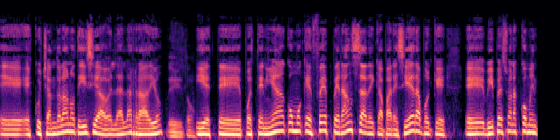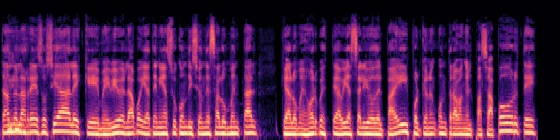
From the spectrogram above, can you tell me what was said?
eh, escuchando la noticia, ¿verdad? En la radio. Andito. Y este, pues tenía como que fe, esperanza de que apareciera, porque eh, vi personas comentando en las redes sociales que me vi, ¿verdad? Pues ya tenía su condición de salud mental, que a lo mejor este, había salido del país porque no encontraban el pasaporte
